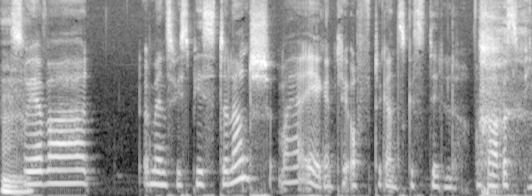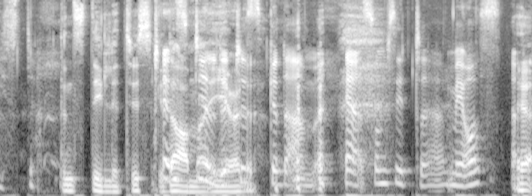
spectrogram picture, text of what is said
Så jeg var mens vi spiste lunsj, var jeg egentlig ofte ganske stille og bare spiste. Den stille tyske Den dama stille Den stille tyske dame ja, som sitter med oss. Ja.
